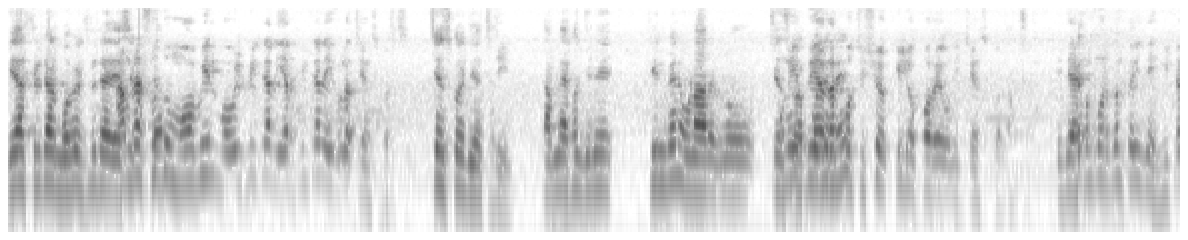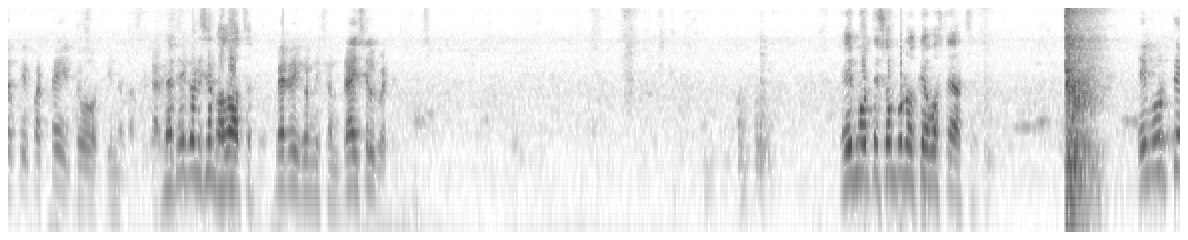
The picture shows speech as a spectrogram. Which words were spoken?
এয়ার ফিল্টার মোবিল ফিল্টার আমরা শুধু mobil mobil filter air filter এগুলো চেঞ্জ করছি। চেঞ্জ করে দিয়েছেন। জি। মানে এখন যিনি কিনবেন ওনার এগুলো চেঞ্জ করার দুই হাজার পঁচিশশো কিলো পরে উনি চেঞ্জ করেন এই যে এখন পর্যন্ত এই যে হিটার পেপারটা এটা অরিজিনাল আছে গাড়ি ব্যাটারি কন্ডিশন ভালো আছে তো? ব্যাটারি কন্ডিশন ড্রাইসেল ব্যাটারি এই মুহূর্তে সম্পূর্ণ কি অবস্থায় আছে? এই মুহূর্তে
